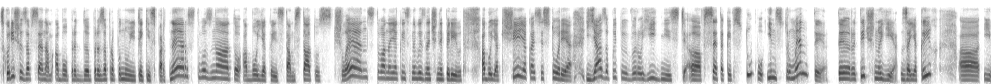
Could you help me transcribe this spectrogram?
Скоріше за все, нам або запропонують якесь партнерство з НАТО, або якийсь там статус членства на якийсь невизначений період, або як ще якась історія. Я запитую вирогідність все-таки вступу, інструменти. Теоретично є, за яких а, і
